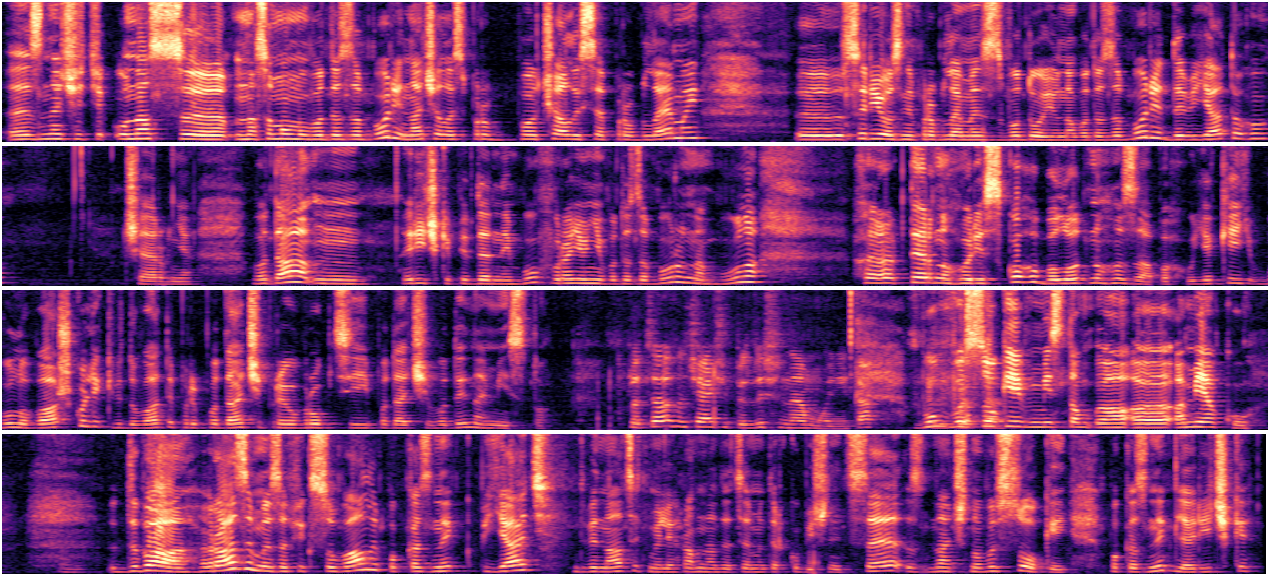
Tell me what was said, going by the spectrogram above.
Е, Значить, у нас е, на самому водозаборі почалися проблеми, е, серйозні проблеми з водою на водозаборі 9 червня. Вода річки Південний Буг в районі водозабору набула характерного різкого болотного запаху, який було важко ліквідувати при подачі, при обробці і подачі води на місто. То це означає, що підвищений амоній, так? Був високий вміст ам- а- а- аміаку. Два рази ми зафіксували показник 5-12 мг на дециметр кубічний. Це значно високий показник для річки.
